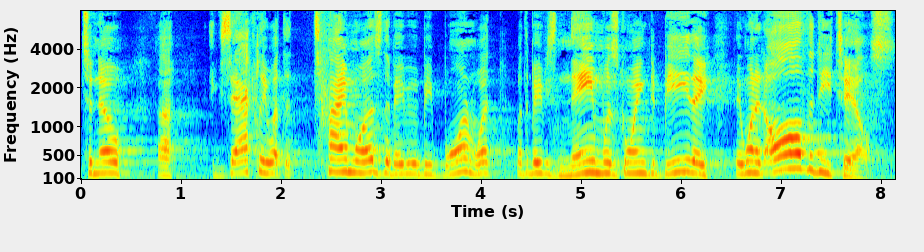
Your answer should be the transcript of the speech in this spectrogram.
to know uh, exactly what the time was the baby would be born, what, what the baby's name was going to be. They, they wanted all the details.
